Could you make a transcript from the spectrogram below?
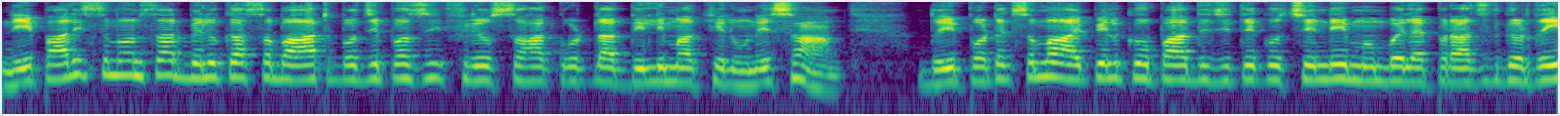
नेपाली समयअनुसार बेलुका सभा आठ बजेपछि फिरोज शाह कोटला दिल्लीमा खेल हुनेछ। दुई पटकसम्म आइपिएलको उपाधि जितेको चेन्नई मुम्बईलाई पराजित गर्दै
